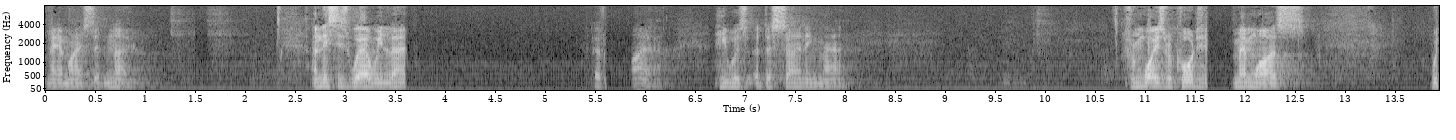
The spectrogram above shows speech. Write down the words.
Nehemiah said no. And this is where we learn of Nehemiah. He was a discerning man. From what is recorded in his memoirs, we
